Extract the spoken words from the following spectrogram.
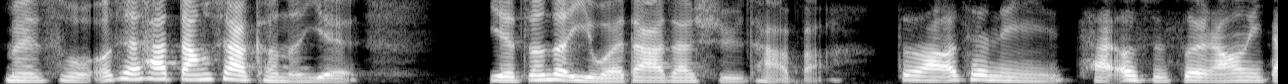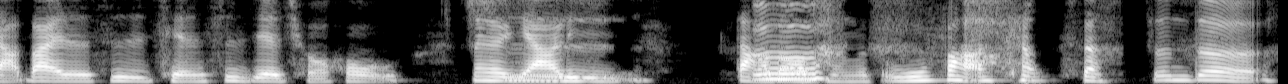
没错，而且他当下可能也也真的以为大家在嘘他吧。对啊，而且你才二十岁，然后你打败的是前世界球后，那个压力大到什么无法 想象，真的。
